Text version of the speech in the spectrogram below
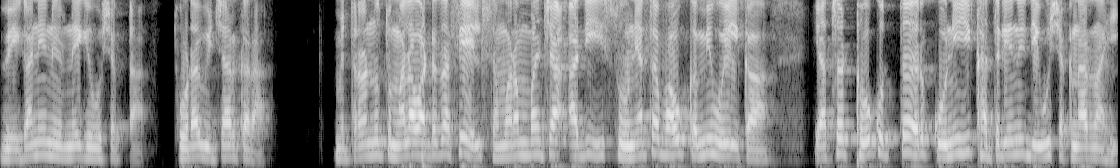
वेगाने निर्णय घेऊ शकता. थोडा विचार करा. मित्रांनो तुम्हाला वाटत असेल समारंभाच्या आधी सोन्याचा भाव कमी होईल का? याचं ठोक उत्तर कोणीही खात्रीने देऊ शकणार नाही.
